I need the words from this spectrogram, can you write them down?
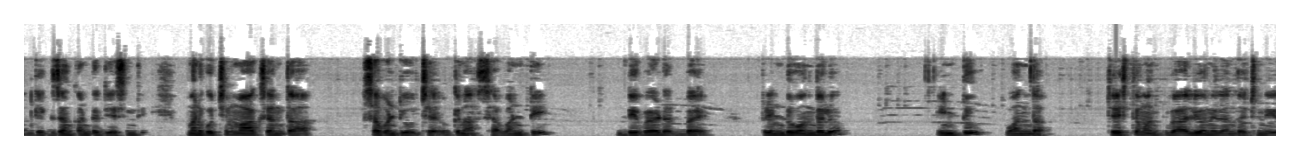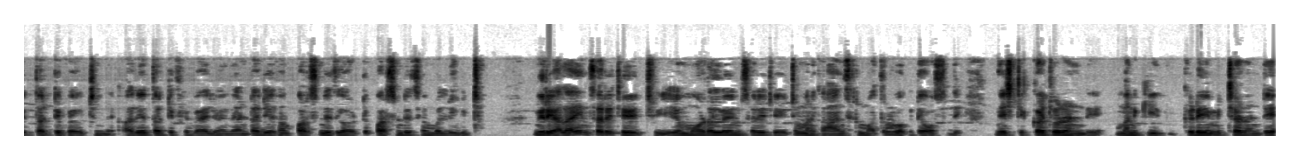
మనకి ఎగ్జామ్ కండక్ట్ చేసింది. మనకు వచ్చిన మార్క్స్ ఎంత? సెవెంటీ వచ్చాయి ఓకేనా? సెవెంటీ డివైడెడ్ బై రెండు వందలు ఇంటూ వంద. చేస్తే మనకి వాల్యూ అనేది ఎంత వచ్చింది? థర్టీ ఫైవ్ వచ్చింది. అదే థర్టీ ఫైవ్ వాల్యూ అనేది ఎంటర్ చేసాం. పర్సంటేజ్ కాబట్టి పర్సంటేజ్ సింబల్ చూపించాం. మీరు ఎలా అయినా సరే చేయొచ్చు. ఏ మోడల్లో అయినా సరే చేయొచ్చు. మనకి ఆన్సర్ మాత్రం ఒకటే వస్తుంది. నెక్స్ట్ ఇక్కడ చూడండి. మనకి ఇక్కడ ఏమి ఇచ్చాడంటే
